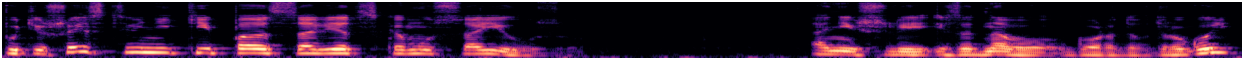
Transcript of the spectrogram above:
путешественники по Советскому Союзу. Они шли из одного города в другой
